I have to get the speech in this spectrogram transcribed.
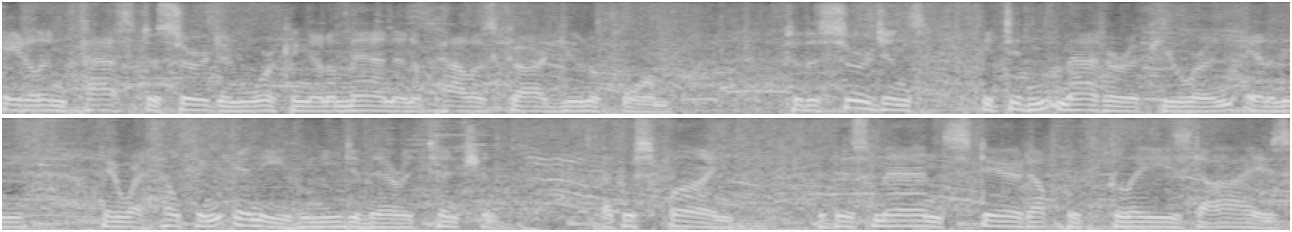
Adolin passed a surgeon working on a man in a palace guard uniform. To the surgeons, it didn't matter if you were an enemy, they were helping any who needed their attention. That was fine, but this man stared up with glazed eyes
